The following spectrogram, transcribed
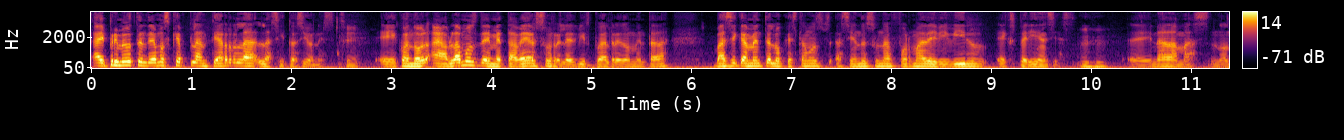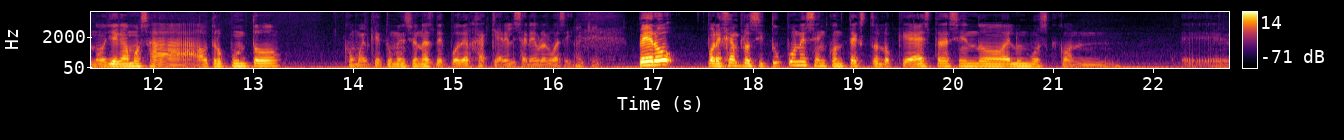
ahí primero tendríamos que plantear la- las situaciones. sí. Eh, cuando hablamos de metaverso, realidad virtual, realidad aumentada, básicamente lo que estamos haciendo es una forma de vivir experiencias. Eh, nada más. No, no llegamos a, a otro punto como el que tú mencionas de poder hackear el cerebro o algo así. Pero, por ejemplo, si tú pones en contexto lo que está haciendo Elon Musk con... eh,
